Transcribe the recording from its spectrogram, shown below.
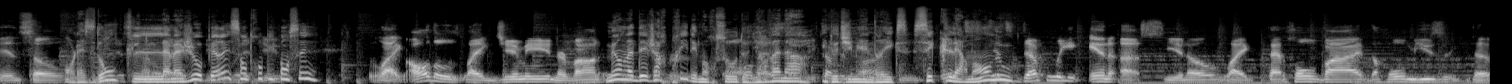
And so On laisse donc la magie opérer sans trop y penser. Like all those, like Jimmy, Nirvana. Mais on a déjà repris des morceaux de Nirvana et de Jimi. Hendrix. C'est It's- clairement en nous. It's definitely in us, you know, like that whole vibe, the whole music, the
